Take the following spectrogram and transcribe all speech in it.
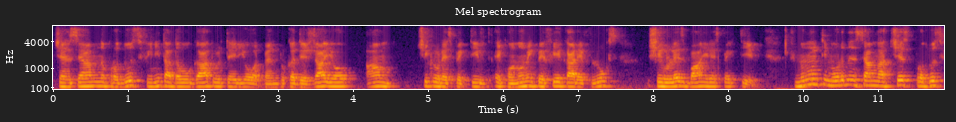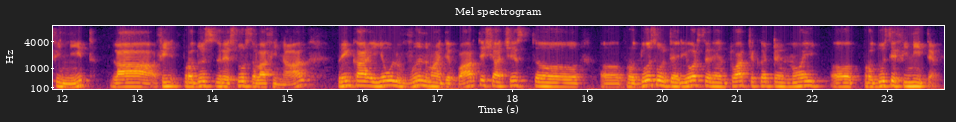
ce înseamnă produs finit adăugat ulterior, pentru că deja eu am ciclul respectiv economic pe fiecare flux și rulez banii respectivi. Și nu în ultimul rând înseamnă acest produs finit, la, fi, produs resursă la final, prin care eu îl vând mai departe și acest uh, uh, produs ulterior se reîntoarce către noi uh, produse finite.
